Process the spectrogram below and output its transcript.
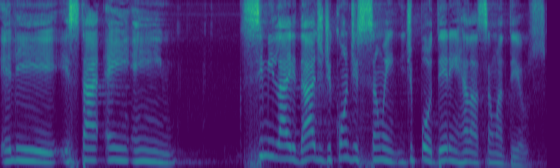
ele está em, em similaridade de condição em, de poder em relação a Deus.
